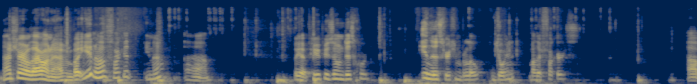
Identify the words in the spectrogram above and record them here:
not sure how that one happened, but you know, fuck it, you know. Um, but yeah, PvP Zone Discord in the description below. Join it, motherfuckers. Uh,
